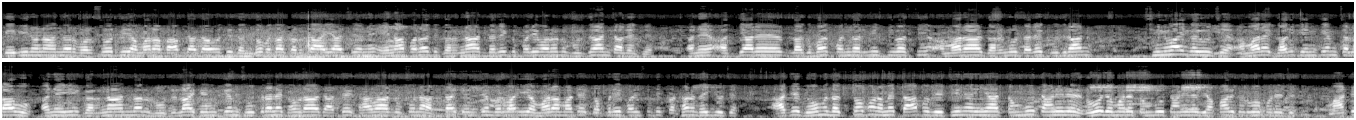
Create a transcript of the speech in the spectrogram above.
કેબિનોના અંદર વર્ષોથી અમારા બાપ દાદાઓથી ધંધો બધા કરતા આવ્યા છે અને એના પર જ ઘરના દરેક પરિવારોનું ગુજરાન ચાલે છે. અને અત્યારે લગભગ પંદર વીસ દિવસથી અમારા ઘરનું દરેક ગુજરાન છીનવાઈ ગયું છે. અમારે ઘર કેમ કેમ ચલાવવું અને એ ઘરના અંદર રોટલા કેમ કેમ છોકરાને ખવડાવવા, જાતે ખાવા, લોકોના હપ્તા કેમ કેમ ભરવા, એ અમારા માટે કપરી પરિસ્થિતિ કઠણ થઈ ગયું છે. આજે ધોમ ધકતો પણ અમે તાપ વેઠીને અહીંયા તંબુ તાણીને રોજ અમારે તંબુ તાણીને વ્યાપાર કરવો પડે છે. માટે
